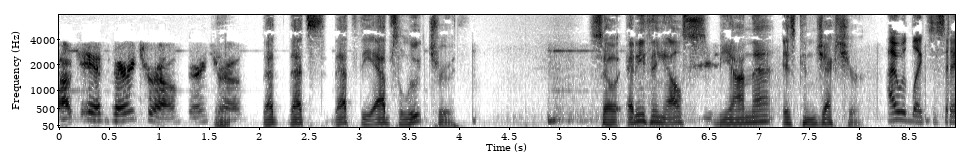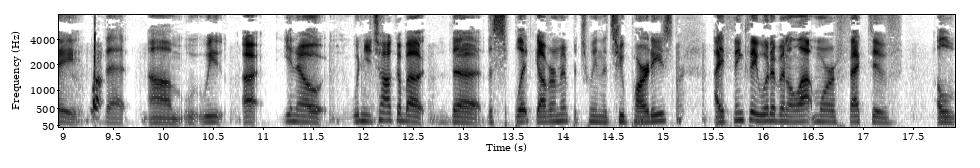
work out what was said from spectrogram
Okay, it's very true. Very true. Yeah. That that's that's the absolute truth. So anything else beyond that is conjecture. I would like to say that um, we, uh, you know, when you talk about the the split government between the two parties, I think they would have been a lot more effective a,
